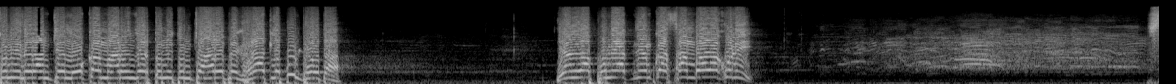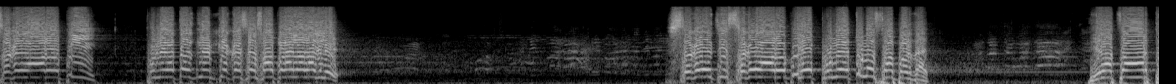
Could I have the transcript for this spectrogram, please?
तुम्ही जर आमचे लोक मारून जर तुम्ही तुमचे आरोपी घरात लपून ठेवता पुण्यात नेमका सांभाळा कोणी? सगळे आरोपी पुण्यातच नेमके कसे सापडायला लागले? सगळ्याचे सगळे आरोपी हे पुण्यातूनच सापडतात याचा अर्थ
